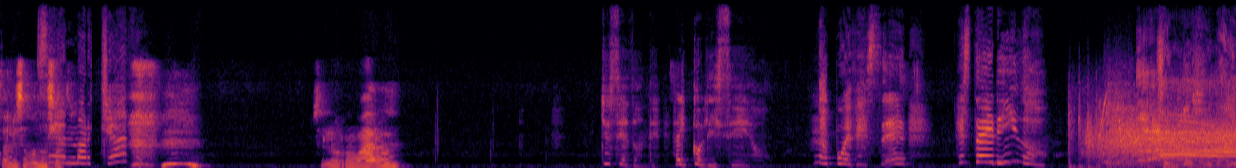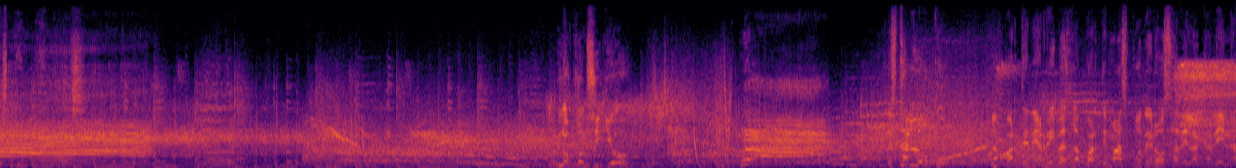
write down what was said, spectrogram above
Tal vez somos Se nosotros. han marchado. Se lo robaron. Yo sé a dónde. Al Coliseo. No puede ser. Está herido. Son dos rivales temibles. ¡Lo consiguió! ¡Está loco! La parte de arriba es la parte más poderosa de la cadena.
